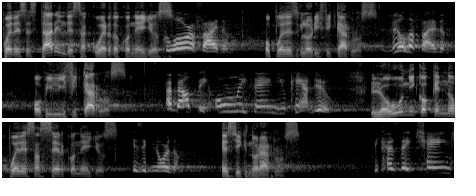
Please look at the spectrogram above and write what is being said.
puedes estar en desacuerdo con ellos glorify them, o puedes glorificarlos vilify them. o vilificarlos. About the only thing you can't do Lo único que no puedes hacer con ellos is ignore them es ignorarlos, because they change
